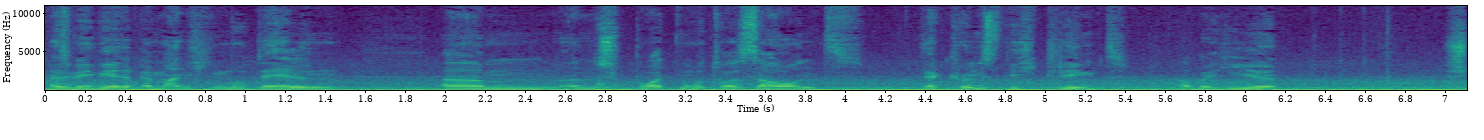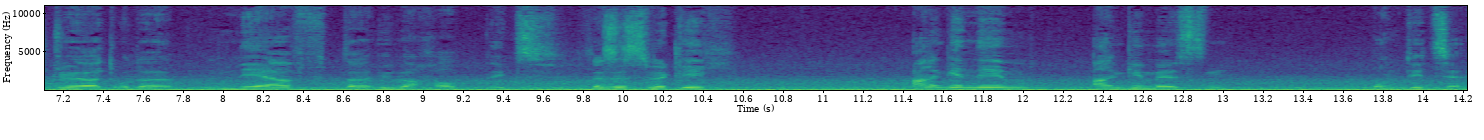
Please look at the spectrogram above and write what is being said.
Also wir werden bei manchen Modellen ähm, ein Sportmotor-Sound, der künstlich klingt, aber hier stört oder nervt da überhaupt nichts. Das ist wirklich angenehm, angemessen und dezent.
